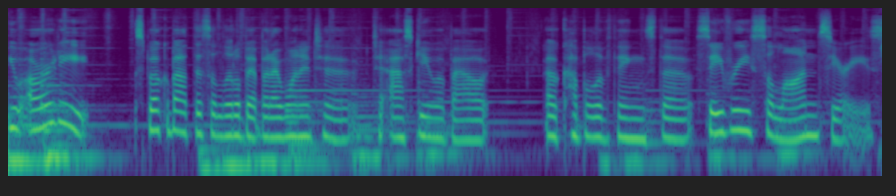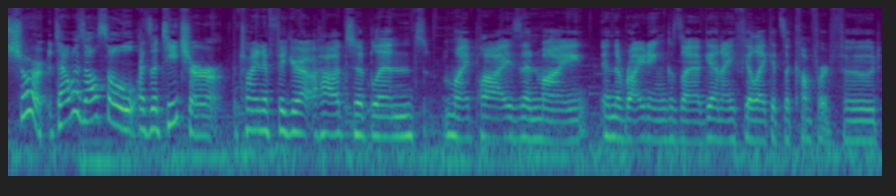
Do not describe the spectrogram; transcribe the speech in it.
You already spoke about this a little bit, but I wanted to, to ask you about a couple of things the Savory Salon series. Sure. That was also as a teacher trying to figure out how to blend my pies and my in the writing because again I feel like it's a comfort food.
